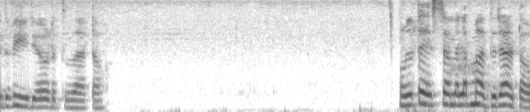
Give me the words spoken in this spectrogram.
ഇത് വീഡിയോ എടുത്തതാട്ടോ. ഒരു ടേസ്റ്റ് നല്ല മധുരം കേട്ടോ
